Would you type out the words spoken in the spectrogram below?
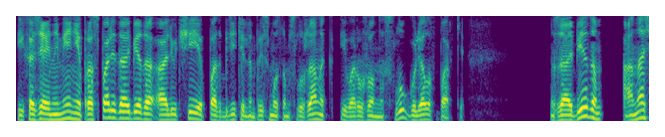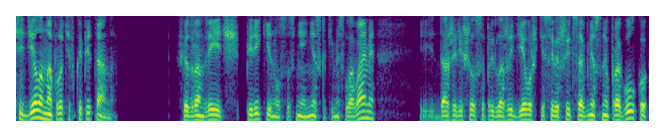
и хозяин имения проспали до обеда, а Лючия под бдительным присмотром служанок и вооруженных слуг гуляла в парке. За обедом она сидела напротив капитана. Федор Андреевич перекинулся с ней несколькими словами и даже решился предложить девушке совершить совместную прогулку,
